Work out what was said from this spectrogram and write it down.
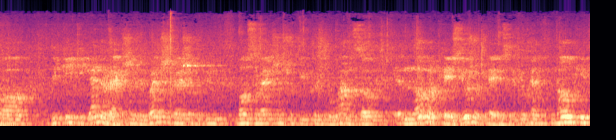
for the PTN reaction, the branch ratio between both reactions should be equal to 1. So in normal case, usual case, if you have no heat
